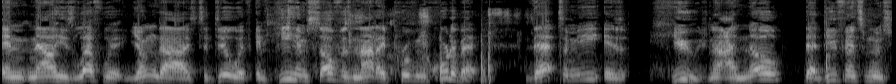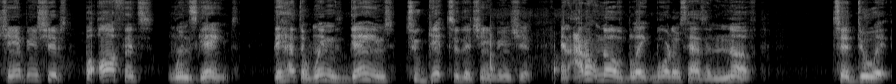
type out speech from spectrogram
And now he's left with young guys to deal with, and he himself is not a proven quarterback. That to me is huge. Now I know that defense wins championships, but offense wins games they have to win games to get to the championship. And I don't know if Blake Bortles has enough to do it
